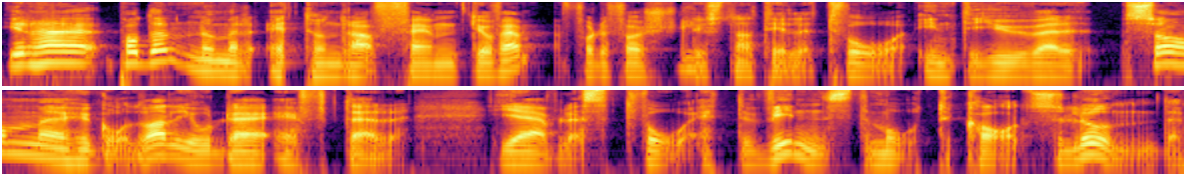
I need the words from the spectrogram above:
I den här podden, nummer 155, får du först lyssna till två intervjuer som Hugo Ådvall gjorde efter Gävles 2-1-vinst mot Karlslund.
